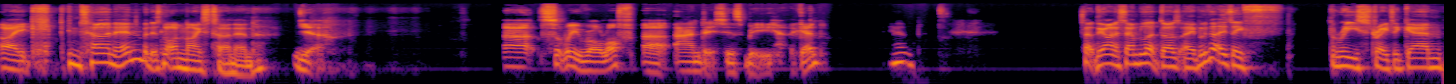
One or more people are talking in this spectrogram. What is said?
like can turn in, but it's not a nice turn in. Yeah. Uh, so we roll off, uh, and it is me again. So the Iron Assembler does a, I believe that is a three straight again,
